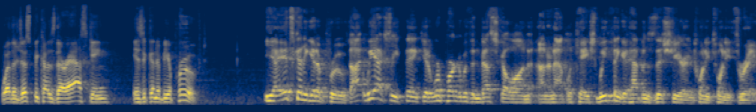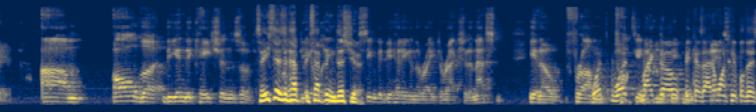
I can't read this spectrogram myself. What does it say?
whether just because they're asking, is it going to be approved? Yeah, it's going to get approved. I, we actually think, you know, we're partnered with Invesco on, on an application. We think it happens this year in 2023. Um, all the the indications of So he says it of hap- it's happening this year. seem to be heading in the right direction, and that's you know from What, what's talking to Mike though? Because I don't want people to.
